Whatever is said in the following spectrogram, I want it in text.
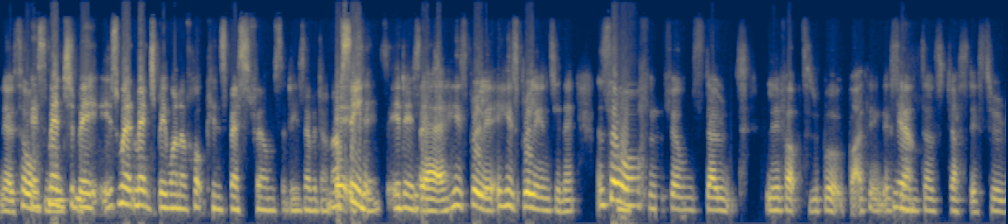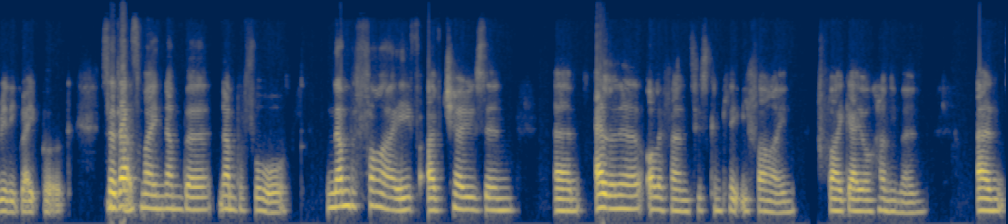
You know, so It's meant to be. It's meant meant to be one of Hopkins' best films that he's ever done. I've It is- seen it. It is. yeah he's brilliant he's brilliant in it and so Mm. often films don't live up to the book but i think this Yeah. one does justice to a really great book. So Okay. that's my number number four. Number five i've chosen um, eleanor oliphant is completely fine by gail honeyman. And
